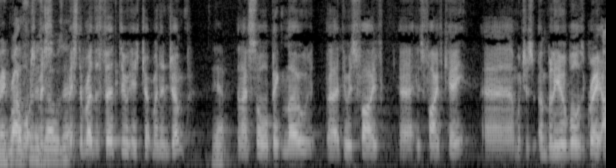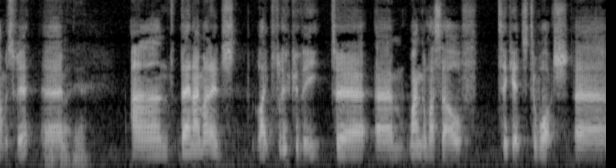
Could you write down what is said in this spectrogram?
Greg I Rutherford watched as Mis- well, was it? Mr. Rutherford do his jump, run and jump. Yeah. Then I saw Big Mo uh, do his five uh, his five k, um, which was unbelievable. It was a great atmosphere. Um, Right, yeah. and then I managed, like flukily, to um, wangle myself tickets to watch uh,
